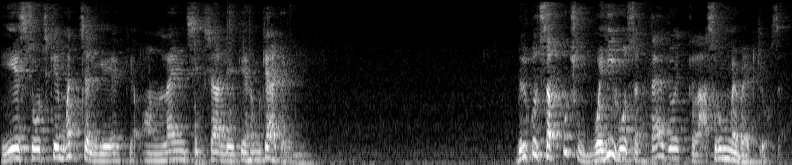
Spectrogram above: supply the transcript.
ये सोच के मत चलिए कि ऑनलाइन शिक्षा लेके हम क्या करेंगे। बिल्कुल सब कुछ वही हो सकता है जो एक क्लासरूम में बैठ के हो सकता है।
